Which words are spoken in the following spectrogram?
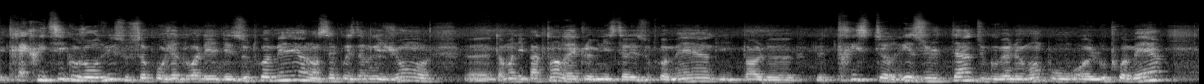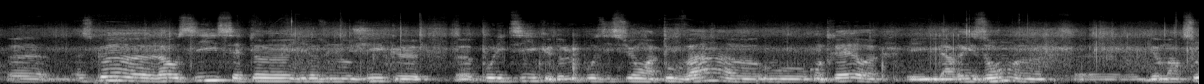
est très critique aujourd'hui sur ce projet de loi des, Outre-mer. L'ancien président de région, euh, notamment, n'est pas tendre avec le ministère des Outre-mer, qui parle de, de tristes résultats du gouvernement pour euh, l'Outre-mer. Euh, est-ce que là aussi, c'est un, il est dans une logique politique de l'opposition à tout va, ou au contraire, il a raison Marceau,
